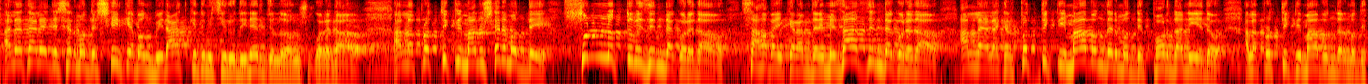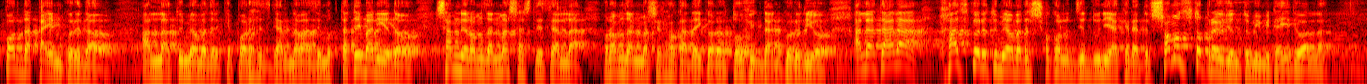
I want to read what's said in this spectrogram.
আল্লাহ তাহলে দেশের মধ্যে শির্ক এবং বিরাটকে তুমি চিরদিনের জন্য ধ্বংস করে দাও। আল্লাহ প্রত্যেকটি মানুষের মধ্যে সুন্নত তুমি জিন্দা করে দাও। সাহাবাই কেরামদের মেজাজ জিন্দা করে দাও। আল্লাহ এলাকার প্রত্যেকটি মা বোনদের মধ্যে পর্দা নিয়ে দাও। আল্লাহ প্রত্যেকটি মা বোনদের মধ্যে পর্দা কায়েম করে দাও। আল্লাহ তুমি আমাদেরকে পরহেজগার, নামাজে মুত্তাকি বানিয়ে দাও। সামনে রমজান মাস আসতেছে, আল্লাহ রমজান মাসের হক আদায় করার তৌফিক দান করে দিও। আল্লাহ তাআলা খাস করে তুমি আমাদের সকল যে দুনিয়া খেরাতের সমস্ত প্রয়োজন তুমি মিটাই দিও, আল্লাহ।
